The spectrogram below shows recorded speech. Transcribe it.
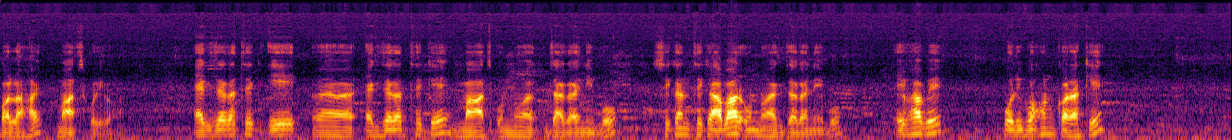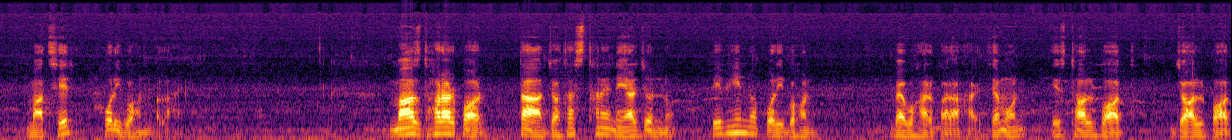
বলা হয় মাছ পরিবহন। এক জায়গা থেকে এ এক জায়গা থেকে মাছ অন্য জায়গায় নিব, সেখান থেকে আবার অন্য এক জায়গায় নেব। এভাবে পরিবহন করাকে মাছের পরিবহন বলা হয়। মাছ ধরার পর তা যথাস্থানে নেয়ার জন্য বিভিন্ন পরিবহন ব্যবহার করা হয়। যেমন স্থলপথ, জলপথ।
